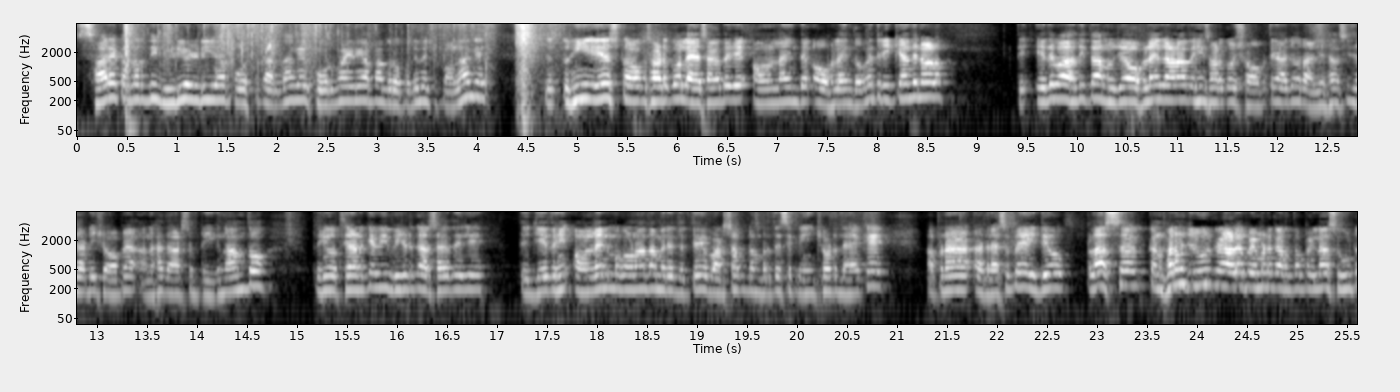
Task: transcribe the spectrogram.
ਸਾਰੇ ਕਲਰ ਦੀ ਵੀਡੀਓ ਜਿਹੜੀ ਆ ਪੋਸਟ ਕਰ ਦਾਂਗੇ, ਫੋਟੋਆਂ ਜਿਹੜੀਆਂ ਆਪਾਂ ਗਰੁੱਪ ਦੇ ਵਿੱਚ ਪਾ ਲਾਂਗੇ। ਤੇ ਤੁਸੀਂ ਇਹ ਸਟਾਕ ਸਾਡੇ ਕੋਲ ਲੈ ਸਕਦੇ ਜੇ ਆਨਲਾਈਨ ਤੇ ਆਫਲਾਈਨ ਦੋਵੇਂ ਤਰੀਕਿਆਂ ਦੇ ਨਾਲ। ਤੇ ਇਹਦੇ ਵਾਸਤੇ ਤੁਹਾਨੂੰ ਜੇ ਆਫਲਾਈਨ ਲੈਣਾ, ਤੁਸੀਂ ਸਾਡੇ ਕੋਲ ਸ਼ਾਪ ਤੇ ਆ ਜਾਓ। ਰਾਜਸਥਾਨੀ ਸਾਡੀ ਸ਼ਾਪ ਹੈ ਅਨਹਦ ਆਰਟਸ ਨਾਮ ਤੋਂ। ਤੁਸੀਂ ਉੱਥੇ ਆਣ ਕੇ ਵੀ ਵਿਜ਼ਿਟ ਕਰ ਸਕਦੇ ਜੇ। ਤੇ ਜੇ ਤੁਸੀਂ ਆਨਲਾਈਨ ਮੰਗਾਉਣਾ ਤਾਂ ਮੇਰੇ ਦਿੱਤੇ ਹੋਏ WhatsApp ਨੰਬਰ ਤੇ ਸਕਰੀਨਸ਼ਾਟ ਲੈ ਕੇ ਆਪਣਾ ਐਡਰੈਸ ਭੇਜ ਦਿਓ। ਪਲੱਸ ਕਨਫਰਮ ਜ਼ਰੂਰ ਕਰਾ ਲਿਓ ਪੇਮੈਂਟ ਕਰਨ ਤੋਂ ਪਹਿਲਾਂ ਸੂਟ।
